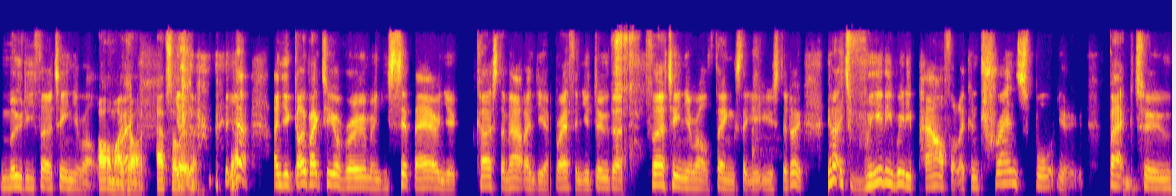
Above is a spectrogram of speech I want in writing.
moody 13 year old. Oh my right? God, absolutely. Yeah. yeah. And you go back to your room and you sit there and you curse them out under your breath and you do the 13 year old things that you used to do. You know, it's really, really powerful. It can transport you back mm. to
